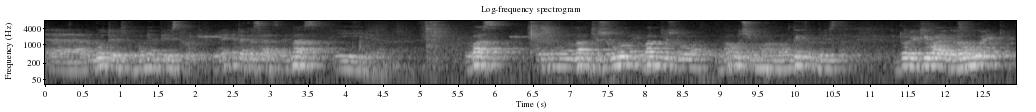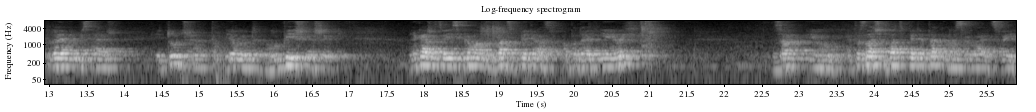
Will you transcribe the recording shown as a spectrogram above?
э, работает в момент перестройки. И это касается и нас, и вас. Поэтому нам тяжело, и вам тяжело. Но очень много молодых футболистов, которые кивают головой, когда им объясняешь, и тут же делают глупейшие ошибки. Мне кажется, если команда 25 раз попадает вне игры за игру, это значит 25 атак она срывает своих.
